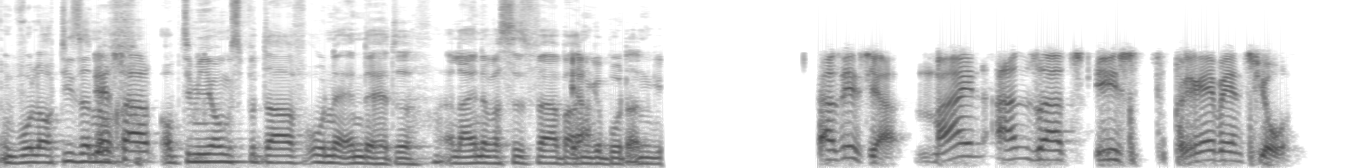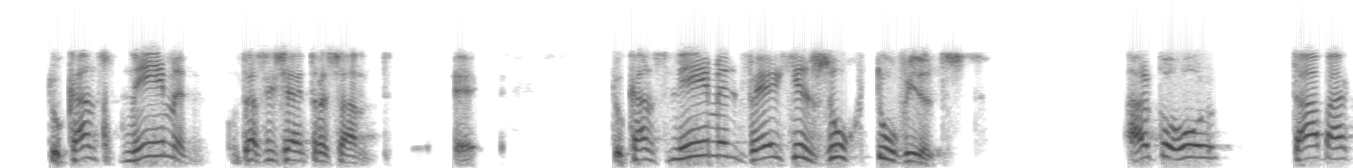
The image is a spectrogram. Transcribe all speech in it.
Obwohl auch dieser noch Deshalb, Optimierungsbedarf ohne Ende hätte, alleine was das Werbeangebot ja. angeht. Das ist ja, mein Ansatz ist Prävention. Du kannst nehmen, und das ist ja interessant, äh, du kannst nehmen, welche Sucht du willst. Alkohol, Tabak,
